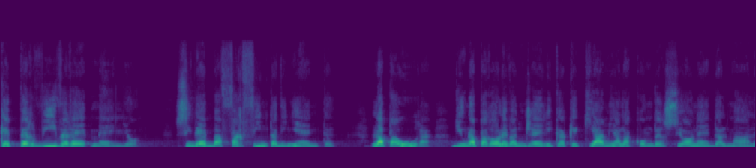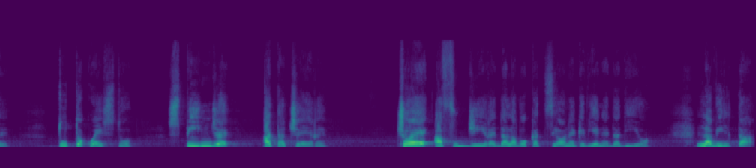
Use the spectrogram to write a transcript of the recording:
che per vivere meglio si debba far finta di niente, la paura di una parola evangelica che chiami alla conversione dal male, tutto questo spinge a tacere, cioè a fuggire dalla vocazione che viene da Dio. La viltà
